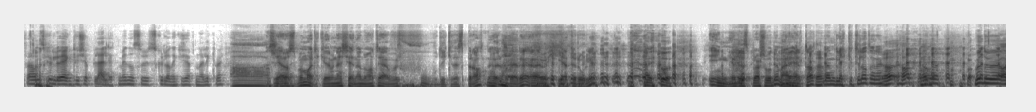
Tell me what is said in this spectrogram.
For han skulle jo egentlig kjøpe leiligheten min, og så skulle han ikke kjøpe den allikevel. Altså, jeg er også på markedet, men jeg kjenner nå at jeg er overhodet ikke desperat når jeg hører på dere. Jeg er jo helt rolig. Jeg er jo ingen desperasjon i meg i det hele tatt. Men lykke til, da. Ja, ja, ja, det. Men du, ja,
